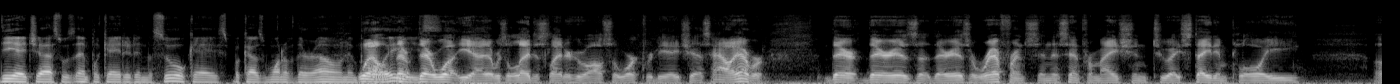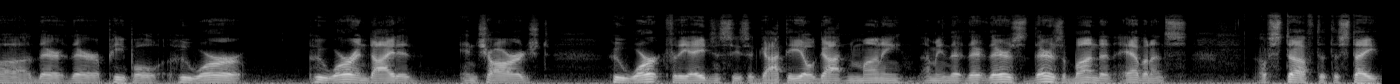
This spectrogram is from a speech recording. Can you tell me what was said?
DHS was implicated in the Suhl case because one of their own employees. Well, there, there was yeah, there was a legislator who also worked for DHS. However, there there is a, there is a reference in this information to a state employee. Uh, there there are people who were who were indicted and charged who worked for the agencies that got the ill-gotten money. I mean, there, there's there's abundant evidence of stuff that the state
